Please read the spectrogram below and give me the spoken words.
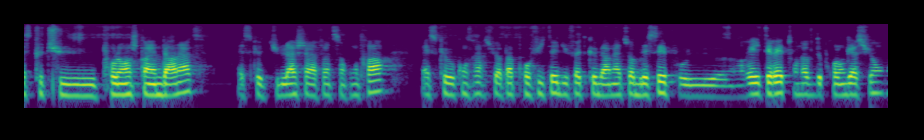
est-ce que tu prolonges quand même Bernat Est-ce que tu lâches à la fin de son contrat? Est-ce qu'au contraire, tu vas pas profiter du fait que Bernat soit blessé pour lui euh, réitérer ton offre de prolongation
